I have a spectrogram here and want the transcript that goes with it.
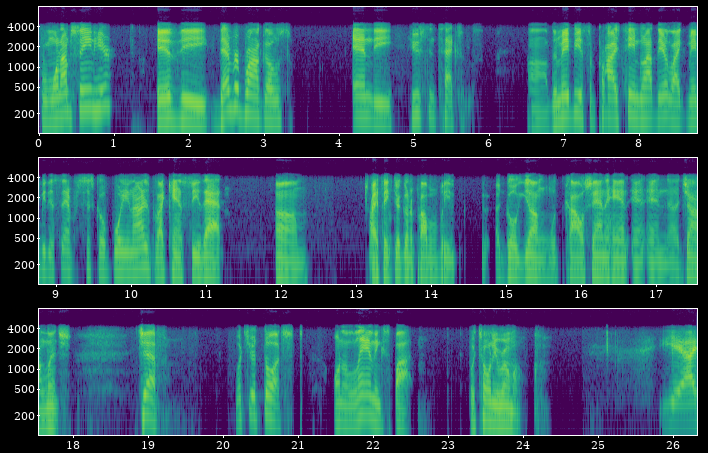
from what I'm seeing here, is the Denver Broncos and the Houston Texans. Uh, there may be a surprise team out there, like maybe the San Francisco 49ers, but I can't see that. Um, I think they're going to probably uh, go young with Kyle Shanahan and, and uh, John Lynch. Jeff, what's your thoughts on a landing spot for Tony Romo? Yeah, I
